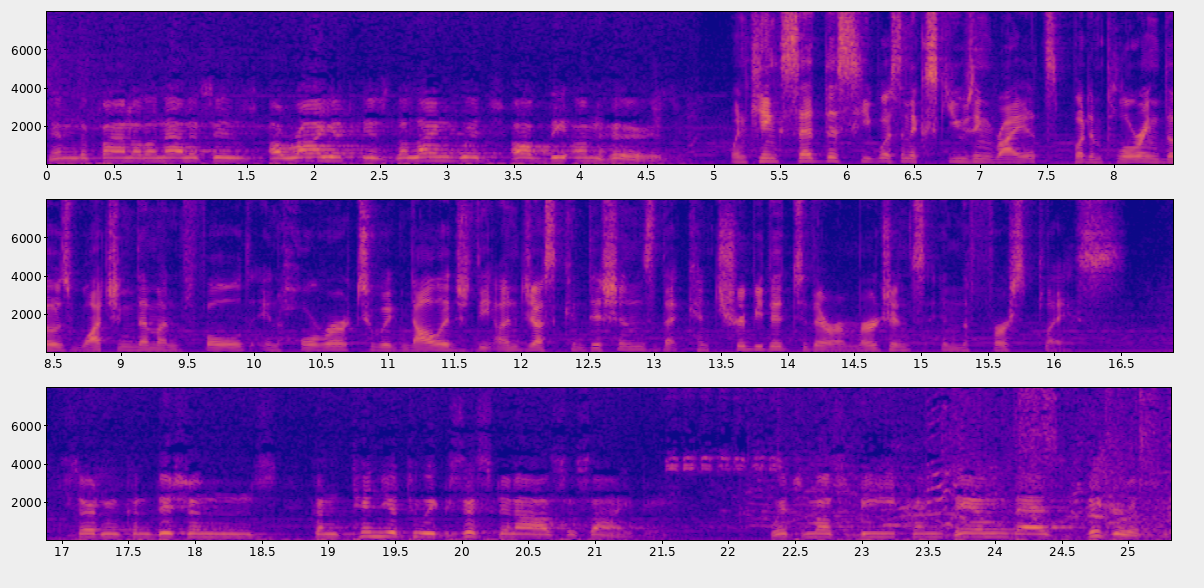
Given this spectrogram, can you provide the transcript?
In the final analysis, a riot is the language of the unheard. When King said this, he wasn't excusing riots, but imploring those watching them unfold in horror to acknowledge the unjust conditions that contributed to their emergence in the first place. Certain conditions continue to exist in our society which must be condemned as vigorously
